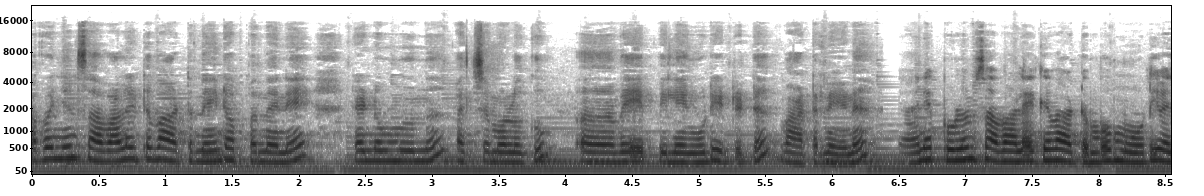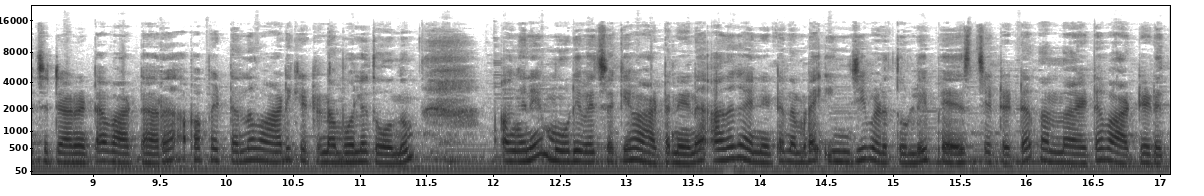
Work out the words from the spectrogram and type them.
അപ്പോൾ ഞാൻ സവാള ഇട്ട് വാട്ടുന്നതിന്റെ ഒപ്പം തന്നെ രണ്ട് മൂന്ന് പച്ചമുളകും വേപ്പിലയും കൂടി ഇട്ടിട്ട് വാട്ടണേണ്. ഞാൻ എപ്പോഴും സവാളയൊക്കെ വാട്ടുമ്പോൾ മൂടി വെച്ചിട്ടാണ് കേട്ടോ വാട്ടാറ്. അപ്പോൾ പെട്ടെന്ന് വാടി കിട്ടണ പോലെ തോന്നും. അങ്ങനെ മൂടി വെച്ചൊക്കെ വാട്ടണേണ്. അത് കഴിഞ്ഞിട്ട് നമ്മുടെ ഇഞ്ചി വെളുത്തുള്ളി പേസ്റ്റ് ഇട്ടിട്ട് നന്നായിട്ട് വാട്ടിയെടുക്കാം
